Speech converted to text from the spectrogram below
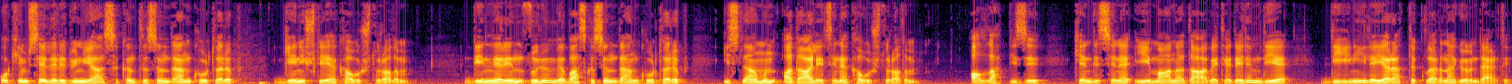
O kimseleri dünya sıkıntısından kurtarıp genişliğe kavuşturalım. Dinlerin zulüm ve baskısından kurtarıp İslam'ın adaletine kavuşturalım. Allah bizi kendisine imana davet edelim diye diniyle yarattıklarına gönderdi.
